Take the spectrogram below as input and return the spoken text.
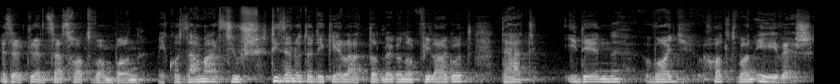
1960-ban, méghozzá március 15-én láttad meg a napvilágot, tehát idén vagy 60 éves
